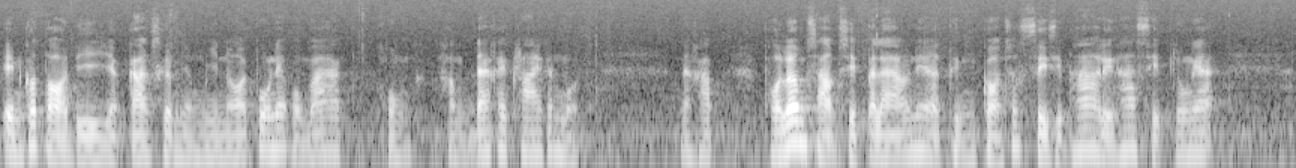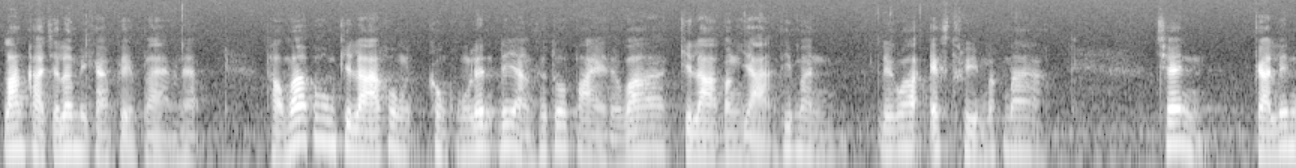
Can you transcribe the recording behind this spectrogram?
เอ็นก็ต่อดีอย่างการเสื่อมยังมีน้อยพวกนี้ผมว่าคงทำได้คล้าย ๆ กันหมดนะครับพอเริ่ม 30 ไปแล้วเนี่ยถึงก่อนสัก 45 หรือ 50 ตรงเนี้ยร่างกายจะเริ่มมีการเปลี่ยนแปลงนะถามว่าก็คงกีฬาคงคงคงเล่นได้อย่างทั่วไป แต่ว่ากีฬาบางอย่างที่มันเรียกว่าเอ็กซ์ตรีมมากๆ เช่นการเล่น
